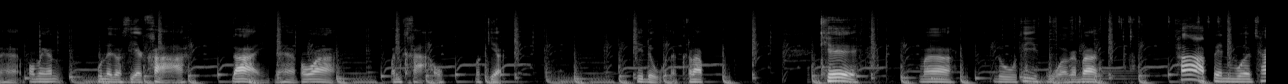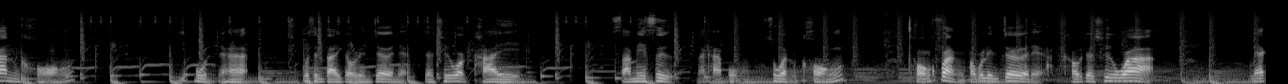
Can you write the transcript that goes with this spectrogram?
นะฮะเพราะไม่งั้นคุณอาจจะเสียขาได้นะฮะเพราะว่ามันขาวเมื่อกี้ที่ดูนะครับโอเค มาดูที่หัวกันบ้าง ถ้าเป็นเวอร์ชั่นของญี่ปุ่นนะฮะซูเปอร์เซนไตเกาเรนเจอร์เนี่ย จะชื่อว่าไค ซาเมสึนะครับผม ส่วนของของฝั่ง Power Ranger เนี่ย เขาจะชื่อว่า Mac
